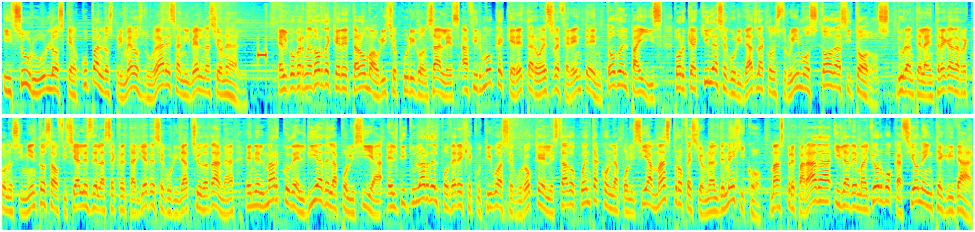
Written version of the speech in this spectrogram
y Zuru los que ocupan los primeros lugares a nivel nacional. El gobernador de Querétaro, Mauricio Curi González, afirmó que Querétaro es referente en todo el país porque aquí la seguridad la construimos todas y todos. Durante la entrega de reconocimientos a oficiales de la Secretaría de Seguridad Ciudadana, en el marco del Día de la Policía, el titular del Poder Ejecutivo aseguró que el Estado cuenta con la policía más profesional de México, más preparada y la de mayor vocación e integridad,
